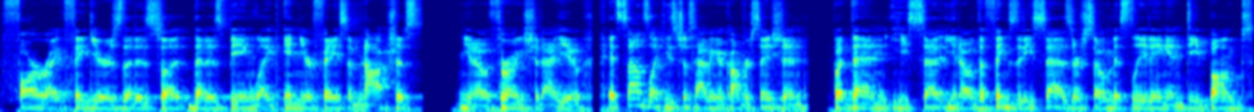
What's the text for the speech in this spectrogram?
far right figures that is uh, that is being like in your face obnoxious you know throwing shit at you it sounds like he's just having a conversation but then he said you know the things that he says are so misleading and debunked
